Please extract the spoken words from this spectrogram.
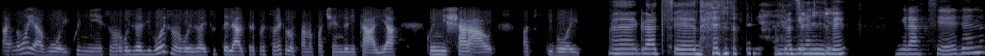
a noi e a voi. Quindi sono orgogliosa di voi, sono orgogliosa di tutte le altre persone che lo stanno facendo in Italia. Quindi shout out a tutti voi. Eh, grazie Eden, grazie, grazie mille. Grazie Eden.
